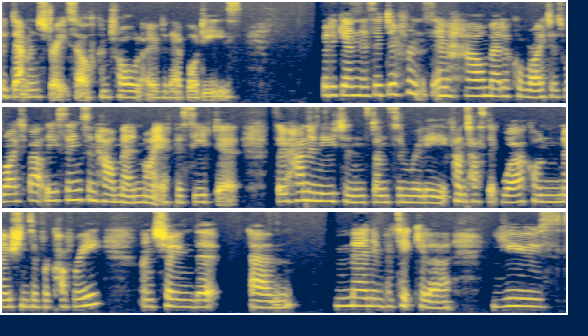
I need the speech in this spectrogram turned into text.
to demonstrate self control over their bodies. But again, there's a difference in how medical writers write about these things and how men might have perceived it. So Hannah Newton's done some really fantastic work on notions of recovery and shown that um, men in particular use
